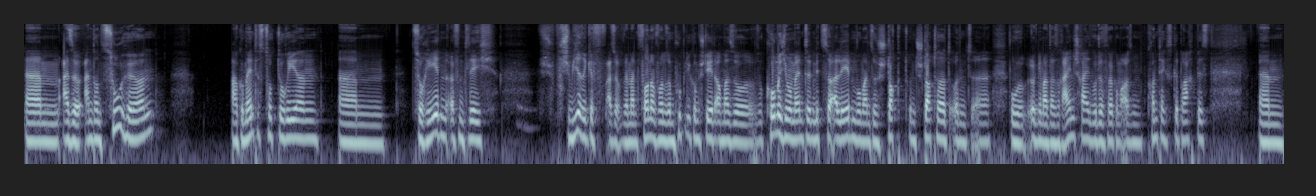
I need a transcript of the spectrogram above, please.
ähm, also anderen zuhören, Argumente strukturieren, zu reden öffentlich, schwierige, also wenn man vorne vor so einem Publikum steht, auch mal so, so komische Momente mitzuerleben, wo man so stockt und stottert und äh, wo irgendjemand was reinschreit, wo du vollkommen aus dem Kontext gebracht bist. Ähm,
